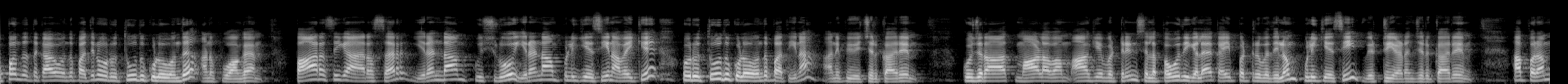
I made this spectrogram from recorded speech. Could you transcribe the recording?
ஒப்பந்தத்துக்காக வந்து பார்த்தீங்கன்னா ஒரு தூதுக்குழு வந்து அனுப்புவாங்க. பாரசீக அரசர் இரண்டாம் குஷ்ரு இரண்டாம் புலிகேசியின் அவைக்கு ஒரு தூதுக்குழு வந்து பார்த்தீங்கன்னா அனுப்பி வச்சிருக்காரு. குஜராத் மாளவம் ஆகியவற்றின் சில பகுதிகளை கைப்பற்றுவதிலும் புலிகேசி வெற்றி அடைஞ்சிருக்காரு அப்புறம்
